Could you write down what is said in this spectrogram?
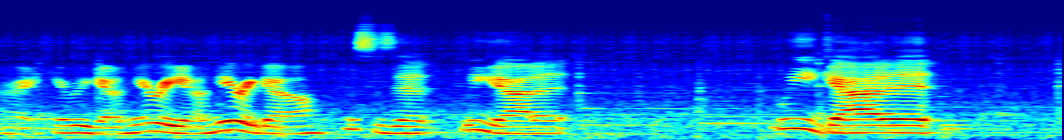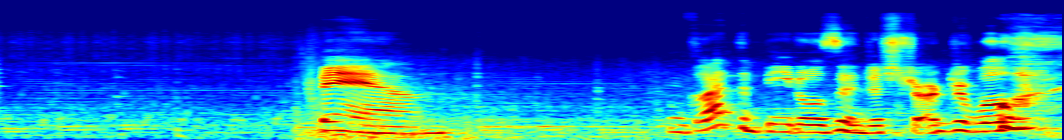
Alright, here we go, here we go, here we go. This is it. We got it. We got it. Bam. I'm glad the beetle's indestructible.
